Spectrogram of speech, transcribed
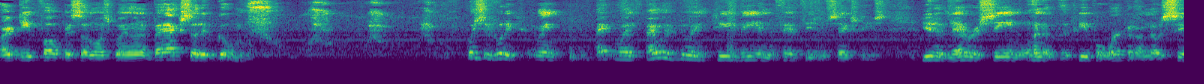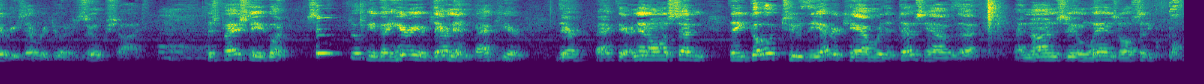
or deep focus on what's going on in the back so they'd go which is really, I mean, I, when I was doing TV in the fifties and sixties, you'd have never seen one of the people working on those series ever doing a zoom shot. Hmm. Especially you're going, zoom, zoom, you're going here, you're there, and then back here, there, back there. And then all of a sudden, they go to the other camera that does have the, a non-zoom lens, and all of a sudden, you go,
